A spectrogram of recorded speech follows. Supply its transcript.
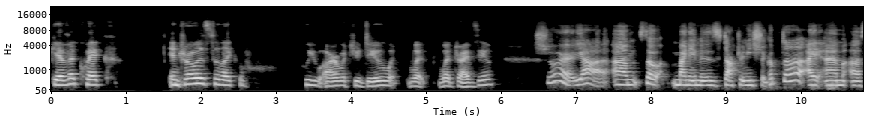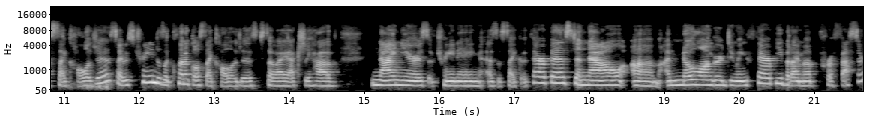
give a quick intro as to like who you are, what you do, what what what drives you? Sure, yeah. Um, so my name is Dr. Nisha Gupta. I am a psychologist. I was trained as a clinical psychologist, so I actually have nine years of training as a psychotherapist. And now um, I'm no longer doing therapy, but I'm a professor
